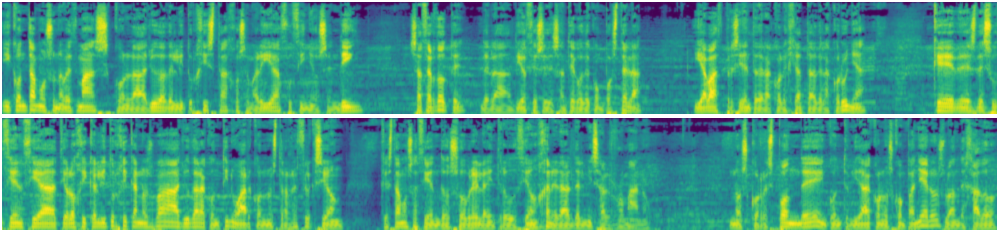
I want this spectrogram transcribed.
y contamos una vez más con la ayuda del liturgista José María Fuciño Sendín, sacerdote de la diócesis de Santiago de Compostela y abad presidente de la colegiata de La Coruña, que desde su ciencia teológica y litúrgica nos va a ayudar a continuar con nuestra reflexión que estamos haciendo sobre la introducción general del misal romano. Nos corresponde, en continuidad con los compañeros, lo han dejado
